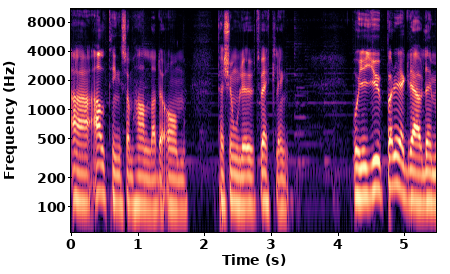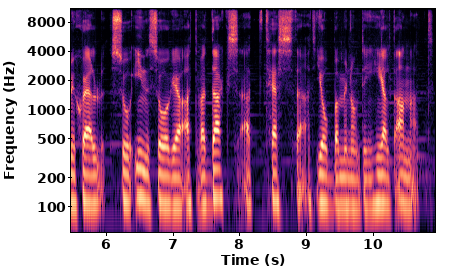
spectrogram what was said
Eh, allting som handlade om personlig utveckling. Och ju djupare jag grävde i mig själv så insåg jag att det var dags att testa att jobba med någonting helt annat.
